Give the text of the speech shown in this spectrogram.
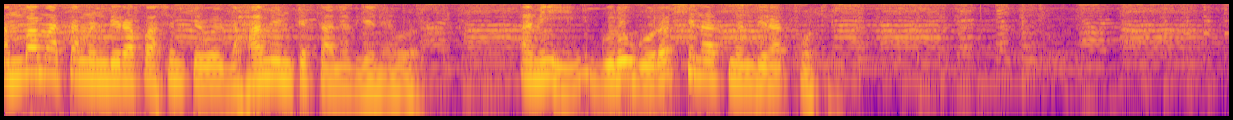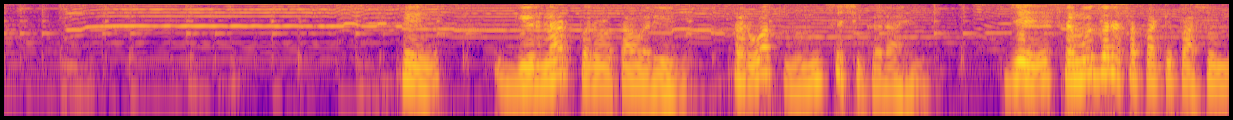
अंबा माता मंदिरापासून केवळ दहा मिनिटे चालत गेल्यावर आम्ही गुरु गोरक्षनाथ मंदिरात पोहोचलो. हे गिरनार पर्वतावरील सर्वात उंच शिखर आहे जे समुद्र सपाटीपासून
